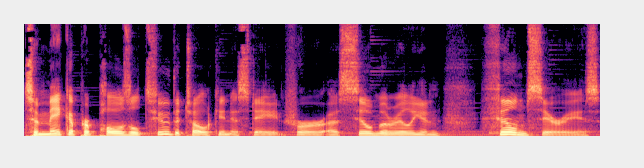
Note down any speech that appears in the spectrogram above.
to make a proposal to the Tolkien estate for a Silmarillion film series,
